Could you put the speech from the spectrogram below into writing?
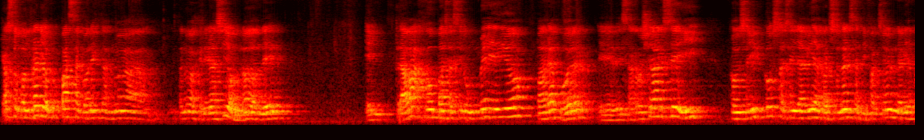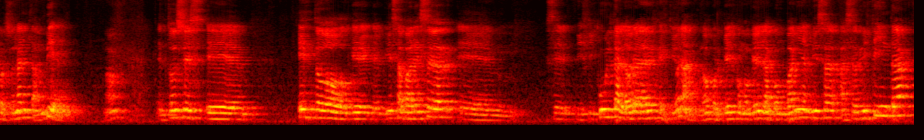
Caso contrario pasa con esta nueva, generación, ¿no? Donde el trabajo pasa a ser un medio para poder eh, desarrollarse y conseguir cosas en la vida personal, satisfacción en la vida personal también. Entonces, eh, esto que, empieza a aparecer eh, se dificulta a la hora de gestionar, ¿no? porque es como que la compañía empieza a ser distinta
